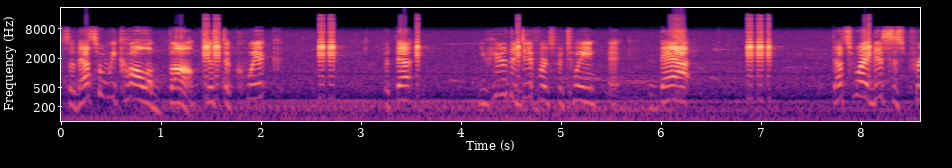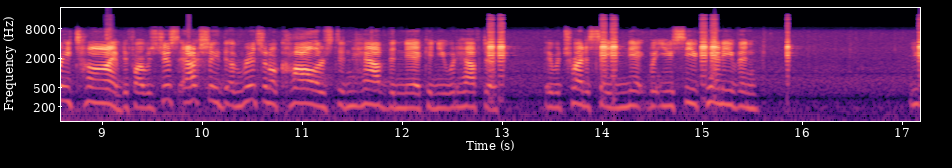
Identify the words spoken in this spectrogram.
So that's what we call a bump, just a quick, but that, you hear the difference between eh, that, that's why this is pre-timed. If I was just, actually the original collars didn't have the nick, and you would have to, they would try to say nick, but you see you can't even, you,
